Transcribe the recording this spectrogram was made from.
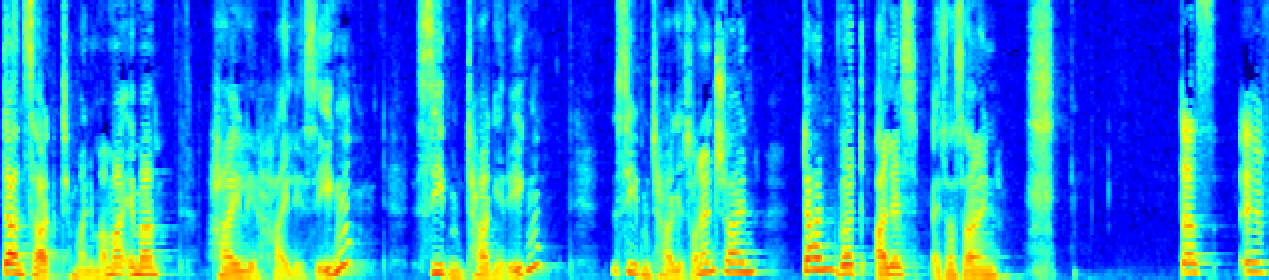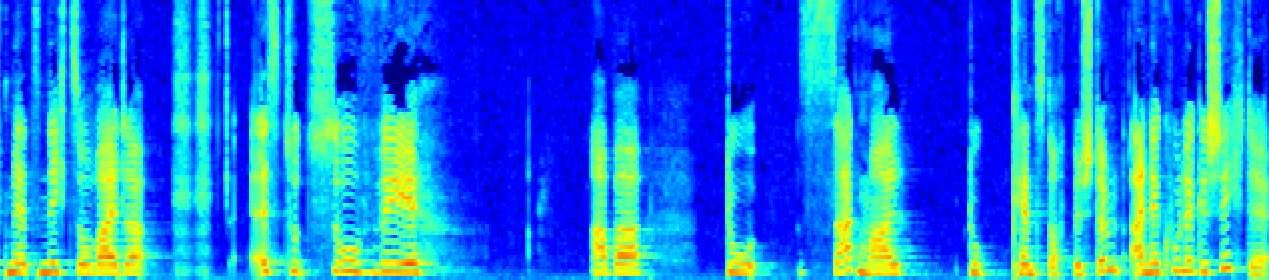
dann sagt meine Mama immer, heile, heile Segen, sieben Tage Regen, sieben Tage Sonnenschein, dann wird alles besser sein. Das hilft mir jetzt nicht so weiter. Es tut so weh. Aber du, sag mal, du kennst doch bestimmt eine coole Geschichte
